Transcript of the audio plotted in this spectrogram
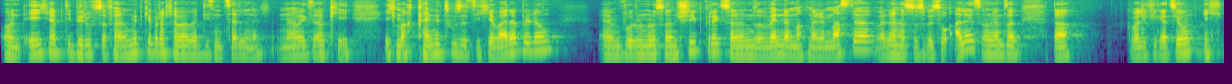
Und ich habe die Berufserfahrung mitgebracht, aber bei diesen Zettel nicht. Und dann habe ich gesagt, okay, ich mache keine zusätzliche Weiterbildung, ähm, wo du nur so einen Schrieb kriegst, sondern so, wenn, dann mach mal den Master, weil dann hast du sowieso alles und dann sagen, da, Qualifikation, ich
